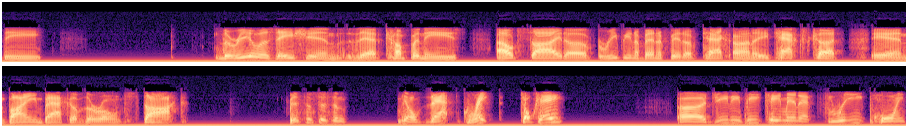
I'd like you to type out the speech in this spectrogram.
the the realization that companies outside of reaping a benefit of tax on a tax cut and buying back of their own stock, business isn't, you know, that great. It's okay. Uh, GDP came in at 3.5.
